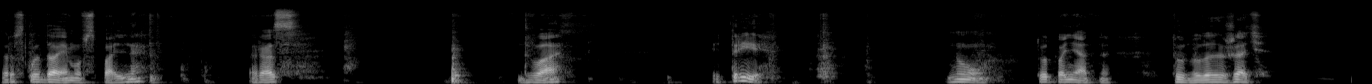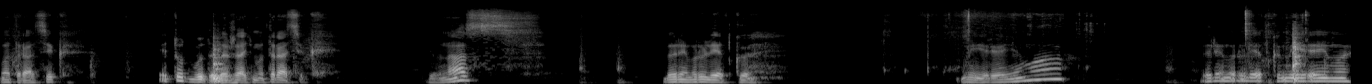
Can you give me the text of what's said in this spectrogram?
Розкладаємо в спальне. Раз, два і три. Ну, тут понятно. Тут буде лежать матрацик. І тут буде лежать матрацик. І в нас беремо рулетку. Міряємо. Беремо рулетку, міряємо.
